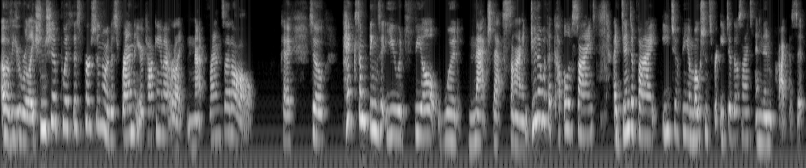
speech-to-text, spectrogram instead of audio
of your relationship with this person or this friend that you're talking about, or like not friends at all. Okay, so pick some things that you would feel would match that sign. Do that with a couple of signs, identify each of the emotions for each of those signs, and then practice it.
